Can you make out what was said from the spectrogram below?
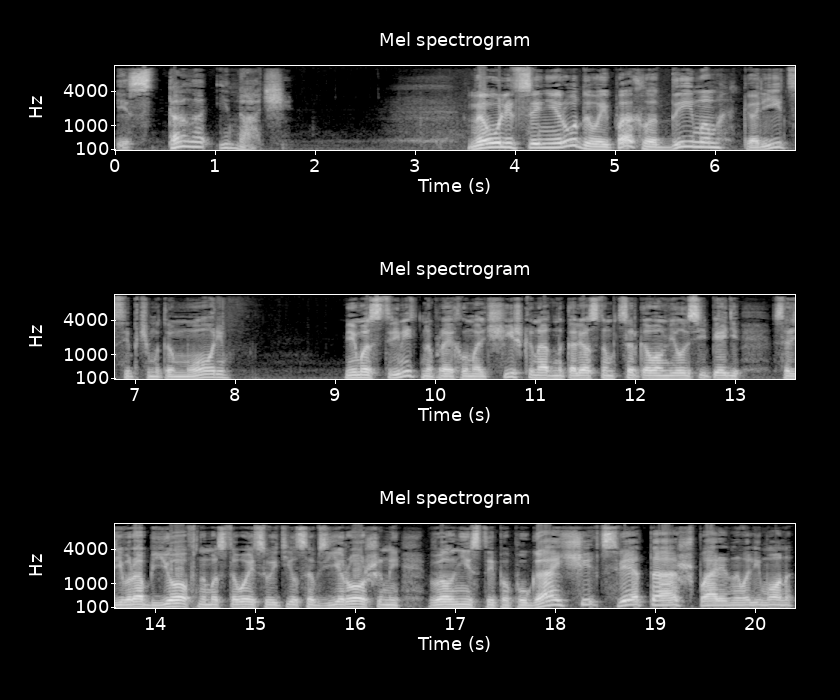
И стало иначе. На улице Нерудовой пахло дымом, корицей, почему-то морем. Мимо стремительно проехал мальчишка на одноколесном цирковом велосипеде. Среди воробьев на мостовой суетился взъерошенный волнистый попугайчик цвета ошпаренного лимона.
